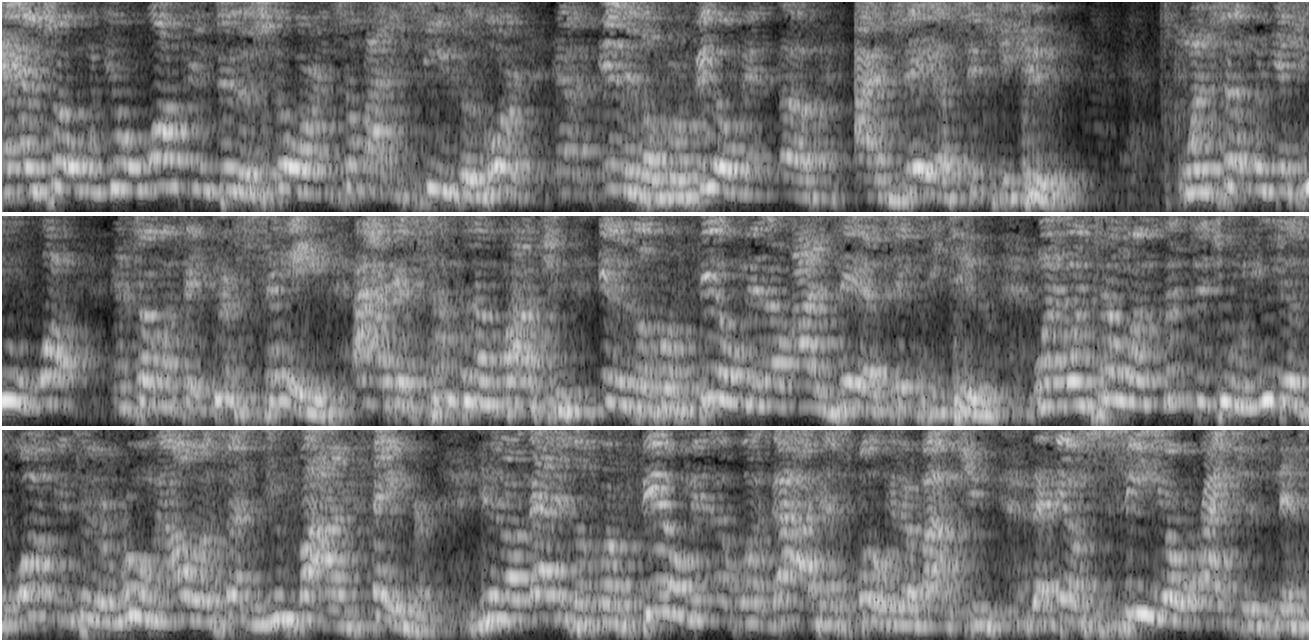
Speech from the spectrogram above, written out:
And so when you're walking through the store and somebody sees the Lord, uh, it is a fulfillment of Isaiah 62. When someone, as you walk and someone say, you're saved, ah, there's something about you. It is a fulfillment of Isaiah 62. When, when someone looks at you, when you just into the room and all of a sudden you find favor, you know, that is a fulfillment of what God has spoken about you, that they'll see your righteousness.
